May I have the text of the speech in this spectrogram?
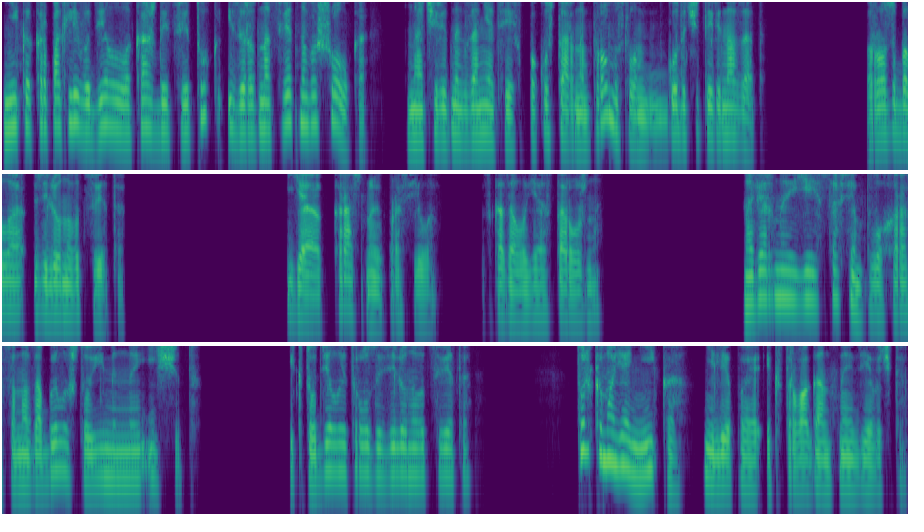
Ника кропотливо делала каждый цветок из разноцветного шелка на очередных занятиях по кустарным промыслам года четыре назад. Роза была зеленого цвета. «Я красную просила», — сказала я осторожно. Наверное, ей совсем плохо, раз она забыла, что именно ищет. И кто делает розы зеленого цвета? Только моя Ника, нелепая экстравагантная девочка.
